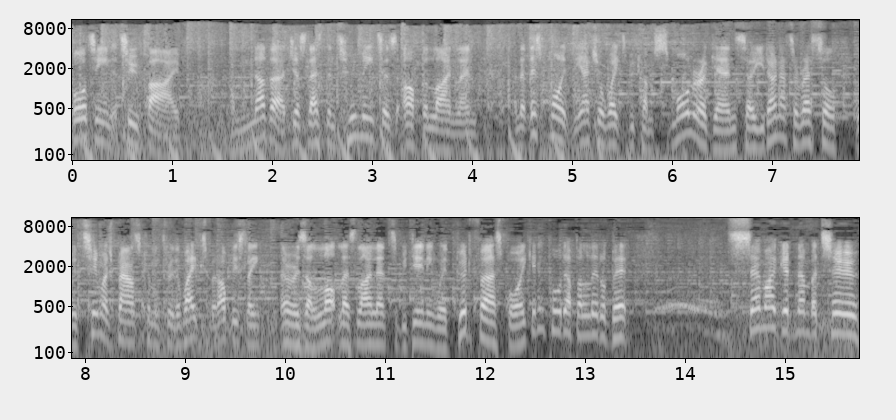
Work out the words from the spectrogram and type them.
14.25. Another just less than two meters off the line length. And at this point, the actual weights become smaller again, so you don't have to wrestle with too much bounce coming through the weights. But obviously, there is a lot less line length to be dealing with. Good first buoy, getting pulled up a little bit semi good number two,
